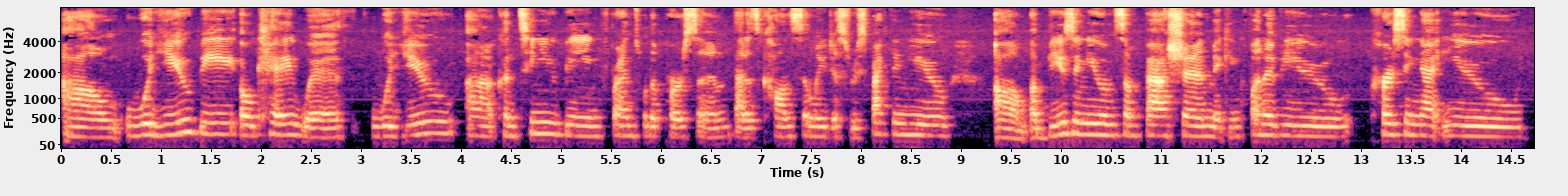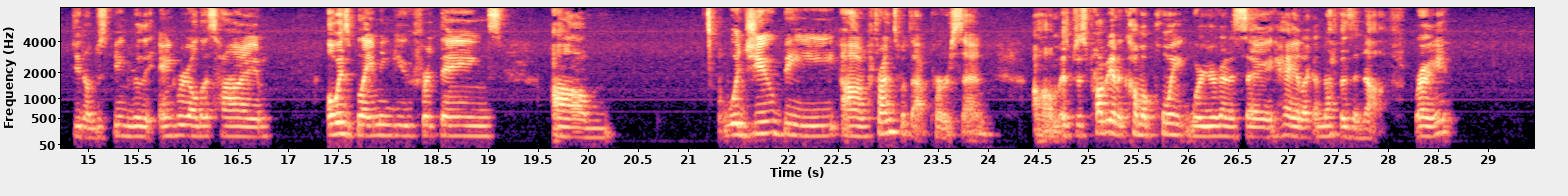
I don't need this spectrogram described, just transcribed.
Um, would you be okay with, would you uh, continue being friends with a person that is constantly disrespecting you, um, abusing you in some fashion, making fun of you, cursing at you, you know, just being really angry all the time, always blaming you for things? Um, would you be um, friends with that person? Um, it's just probably going to come a point where you're going to say, hey, like enough is enough, right?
